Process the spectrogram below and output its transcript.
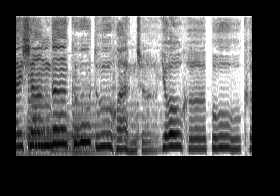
外向的孤独患者有何不可？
